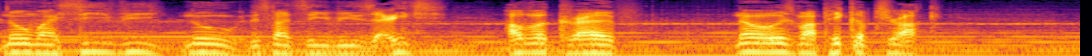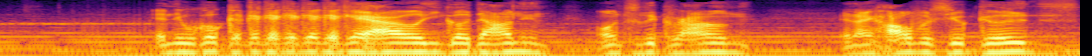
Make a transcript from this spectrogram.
No, my CV. No, it's not CV. It's H. Hovercraft. No, it's my pickup truck. And they will go and you go down onto the ground, and I harvest your goods,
